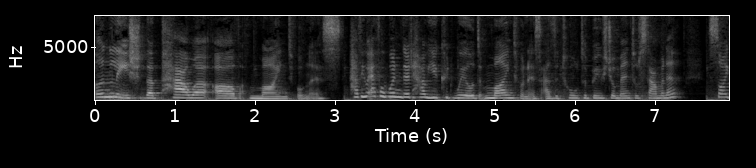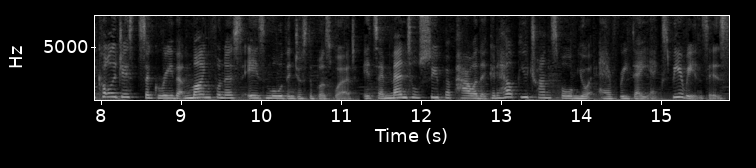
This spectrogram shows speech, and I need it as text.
Unleash the power of mindfulness. Have you ever wondered how you could wield mindfulness as a tool to boost your mental stamina? Psychologists agree that mindfulness is more than just a buzzword. It's a mental superpower that can help you transform your everyday experiences.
